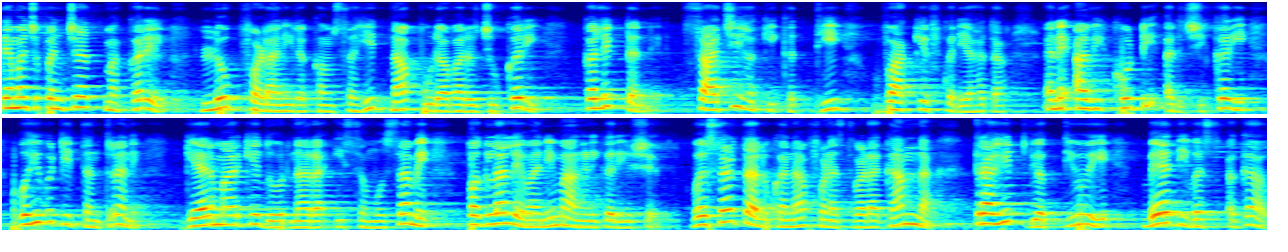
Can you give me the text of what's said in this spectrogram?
તેમજ પંચાયતમાં કરેલ લોકફળાની રકમ સહિતના પુરાવા રજૂ કરી કલેક્ટરને સાચી હકીકતથી વાકેફ કર્યા હતા અને આવી ખોટી અરજી કરી વહીવટી તંત્રને ગેરમાર્ગે દોરનારા ઈસમો સામે પગલાં લેવાની માંગણી કરી છે. વલસાડ તાલુકાના ફણસવાડા ગામના ત્રાહિત વ્યક્તિઓએ બે દિવસ અગાઉ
